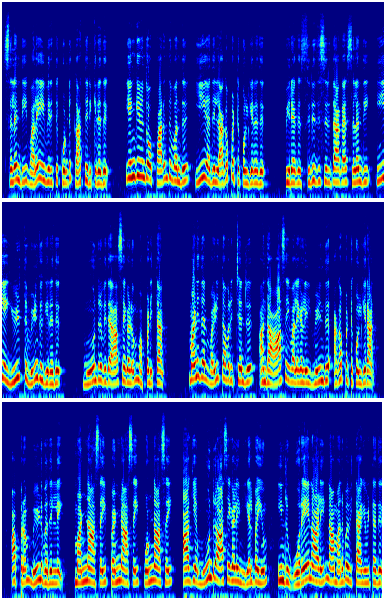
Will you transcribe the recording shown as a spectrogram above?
சிலந்தி வலையை விரித்துக் கொண்டு காத்திருக்கிறது. எங்கிருந்தோ பறந்து வந்து ஈ அதில் அகப்பட்டுக் கொள்கிறது. பிறகு சிறிது சிறிதாக சிலந்தி ஈயை இழுத்து விழுங்குகிறது. மூன்று வித ஆசைகளும் அப்படித்தான். மனிதன் வழி தவறிச் சென்று அந்த ஆசை வலைகளில் விழுந்து அகப்பட்டுக் கொள்கிறான். அப்புறம் மீளுவதில்லை. மண்ணாசை பெண்ணாசை பொன்னாசை ஆகிய மூன்று ஆசைகளின் இயல்பையும் இன்று ஒரே நாளில் நாம் அனுபவித்தாகிவிட்டது.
